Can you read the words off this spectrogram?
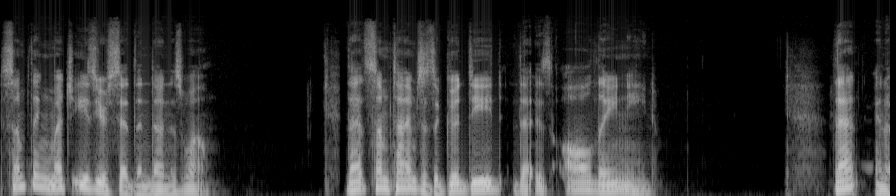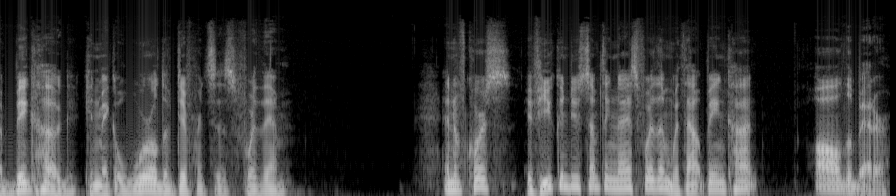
Something much easier said than done as well. That sometimes is a good deed that is all they need. That and a big hug can make a world of differences for them. And of course, if you can do something nice for them without being caught, all the better.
